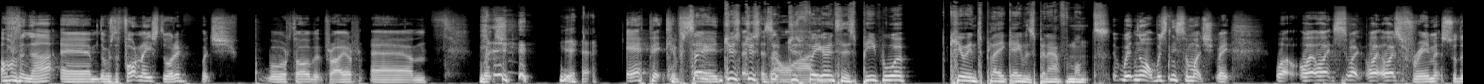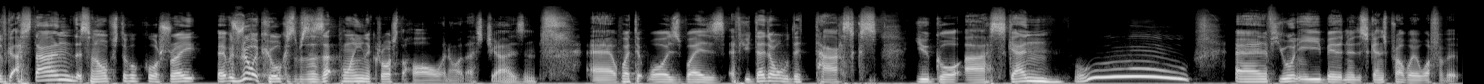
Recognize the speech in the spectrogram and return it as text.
other than that, um, there was the Fortnite story, which we were talking about prior, um, which yeah. Epic have said. So just just just before you go into this, people were queuing to play a game that's been out for months. No, it wasn't so much right. Let's let's frame it. So they've got a stand that's an obstacle course, right? It was really cool because there was a zip line across the hall and all this jazz. And uh, what it was was if you did all the tasks, you got a skin. Ooh! And if you went to eBay, the new the skin's probably worth about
